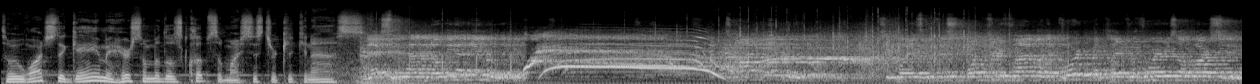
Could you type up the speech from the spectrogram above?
so we watched the game and hear some of those clips of my sister kicking ass. Next we have Novia Amberly. Todd Amberly. She plays position one through five on the court and played for four years on varsity.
